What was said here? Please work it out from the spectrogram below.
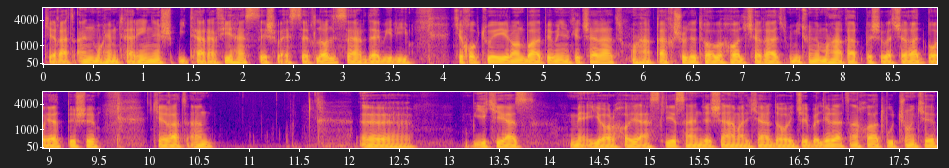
که قطعا مهمترینش بیطرفی هستش و استقلال سردبیری که خب توی ایران باید ببینیم که چقدر محقق شده تا به حال چقدر می‌تونه محقق بشه و چقدر باید بشه که قطعا یکی از معیارهای اصلی سنجش عملکرد های جبلی قطعا خواهد بود چون که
